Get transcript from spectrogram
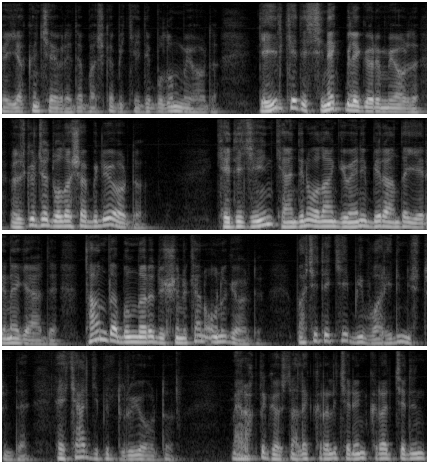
ve yakın çevrede başka bir kedi bulunmuyordu. Değil kedi, sinek bile görünmüyordu. Özgürce dolaşabiliyordu. Kediciğin kendine olan güveni bir anda yerine geldi. Tam da bunları düşünürken onu gördü. Bahçedeki bir varilin üstünde heykel gibi duruyordu. Meraklı gözlerle kraliçenin, kraliçenin,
